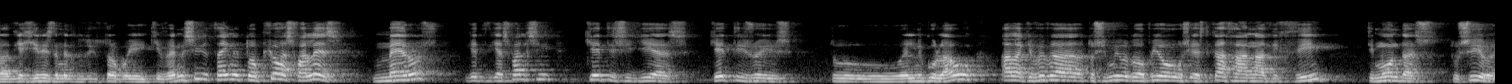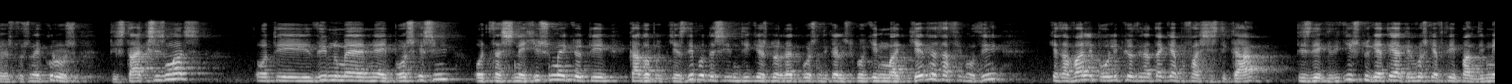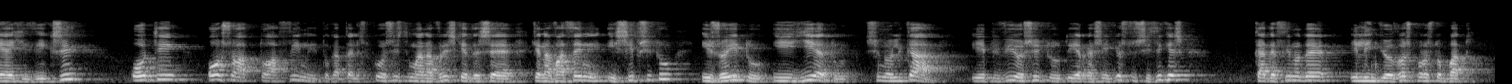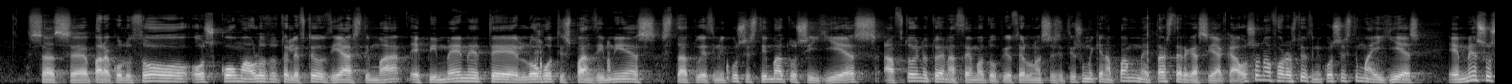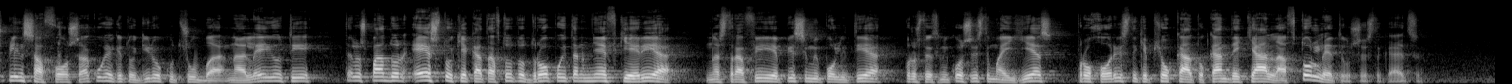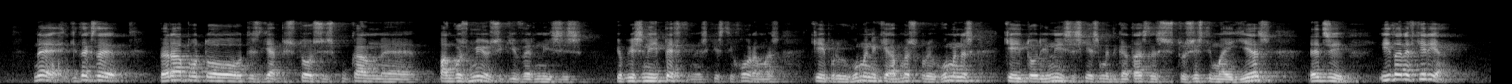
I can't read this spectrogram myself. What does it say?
ε, ε, διαχειρίζεται με τον τρόπο η κυβέρνηση, θα είναι το πιο ασφαλές μέρος για τη διασφάλιση και της υγείας και της ζωής του ελληνικού λαού, αλλά και βέβαια το σημείο το οποίο ουσιαστικά θα αναδειχθεί τιμώντας τους ήρωες, τους νεκρούς της τάξης μας, ότι δίνουμε μια υπόσχεση ότι θα συνεχίσουμε και ότι κάτω από οποιασδήποτε συνθήκες του εργατικού συνδικαλιστικού κίνημα και δεν θα φημωθεί και θα βάλει πολύ πιο δυνατά και αποφασιστικά τις διεκδικήσεις του γιατί ακριβώς και αυτή η πανδημία έχει δείξει ότι όσο το αφήνει το καπιταλιστικό σύστημα να βρίσκεται σε, και να βαθαίνει η σύψη του, η ζωή του, η υγεία του, συνολικά η επιβίωσή του, οι εργασιακές τους συνθήκες κατευθύνονται ηλικιωδώς προς τον πάτο. Σας ε, παρακολουθώ ως κόμμα όλο το τελευταίο διάστημα. Επιμένετε λόγω της πανδημίας στα του Εθνικού Συστήματος Υγείας. Αυτό είναι το ένα θέμα το οποίο θέλω να συζητήσουμε και να πάμε μετά στα εργασιακά. Όσον αφορά στο Εθνικό Σύστημα Υγείας, εμέσως πλην σαφώς άκουγα και τον κύριο Κουτσούμπα να λέει ότι τέλος πάντων έστω και κατά αυτόν τον τρόπο ήταν μια ευκαιρία να στραφεί η επίσημη πολιτεία προς το Εθνικό Σύστημα Υγείας, προχωρήστε και πιο κάτω, κάντε κι άλλα. Αυτό λέτε ουσιαστικά, έτσι. Ναι, κοιτάξτε, πέρα από το, τις διαπιστώσεις που κάνουν παγκοσμίως οι κυβερνήσεις, οι οποίες είναι υπεύθυνες και στη χώρα μας και οι προηγούμενοι και οι αμέσως προηγούμενες και οι τωρινοί σε σχέση με την κατάσταση στο σύστημα υγείας, ήταν ευκαιρία.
